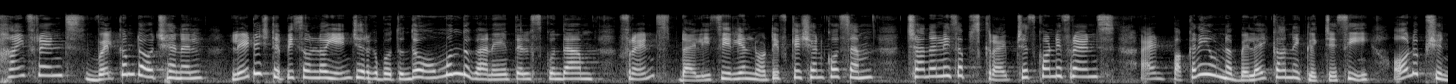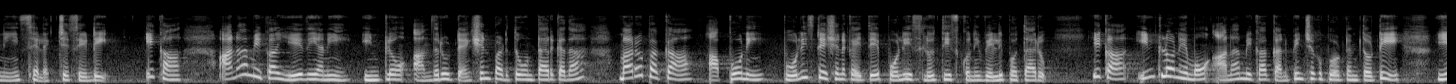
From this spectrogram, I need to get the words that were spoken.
Hi friends welcome to our channel. Latest ఎపిసోడ్లో ఏం జరగబోతుందో ముందుగానే తెలుసుకుందాం. ఫ్రెండ్స్ డైలీ సీరియల్ నోటిఫికేషన్ కోసం ఛానల్ని సబ్స్క్రైబ్ చేసుకోండి ఫ్రెండ్స్. అండ్ పక్కనే ఉన్న బెల్ ఐకాన్ని క్లిక్ చేసి ఆల్ ఆప్షన్ని సెలెక్ట్ చేసేయండి. ఇక అనామిక ఏది అని ఇంట్లో అందరూ టెన్షన్ పడుతూ ఉంటారు కదా. మరోపక్క అప్పుని పోలీస్ స్టేషన్కి అయితే పోలీసులు తీసుకొని వెళ్ళిపోతారు. ఇక ఇంట్లోనేమో అనామిక కనిపించకపోవటంతో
